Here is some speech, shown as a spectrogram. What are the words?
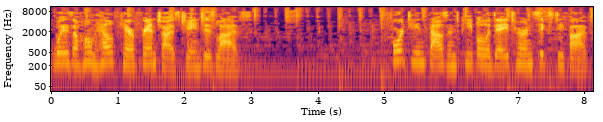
Ways a home healthcare franchise changes lives. 14,000 people a day turn 65.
